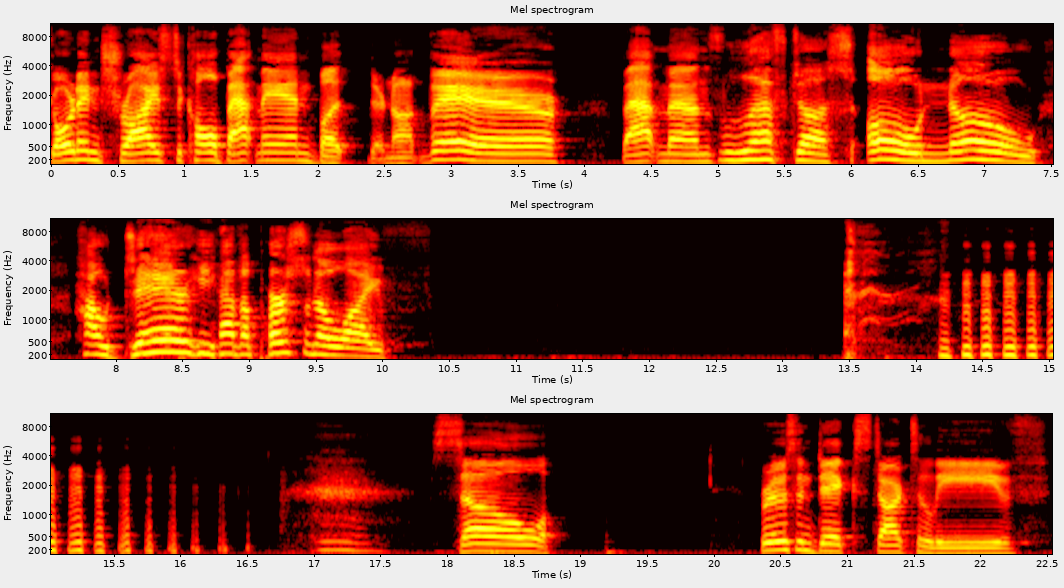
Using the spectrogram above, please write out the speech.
Gordon tries to call Batman, but they're not there. Batman's left us. Oh no! How dare he have a personal life? so Bruce and Dick start to leave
